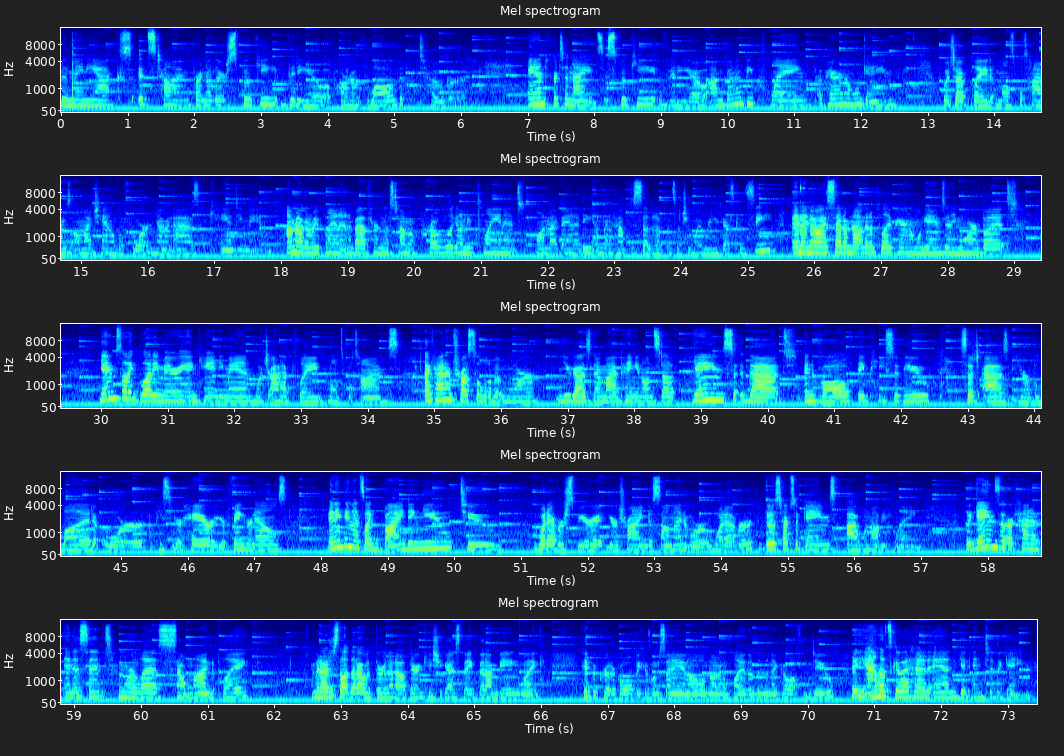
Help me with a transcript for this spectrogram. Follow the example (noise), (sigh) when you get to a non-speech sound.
morbid maniacs it's time for another spooky video a part of vlogtober. And for tonight's spooky video i'm gonna be playing a paranormal game which i've played multiple times on my channel before known as candyman. I'm not gonna be playing it in a bathroom this time. I'm probably gonna be playing it on my vanity. I'm gonna have to set it up in such a way where you guys can see. And i know i said i'm not gonna play paranormal games anymore but Games like Bloody Mary and Candyman, which I have played multiple times, I kind of trust a little bit more. You guys know my opinion on stuff. Games that involve a piece of you, such as your blood or a piece of your hair or your fingernails, anything that's like binding you to whatever spirit you're trying to summon or whatever, those types of games I will not be playing. But games that are kind of innocent, more or less, I don't mind to play. But I just thought that I would throw that out there in case you guys think that I'm being like hypocritical because I'm saying, oh, I'm not going to play them and then I go off and do. But yeah, (laughs) let's go ahead and get into the game.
